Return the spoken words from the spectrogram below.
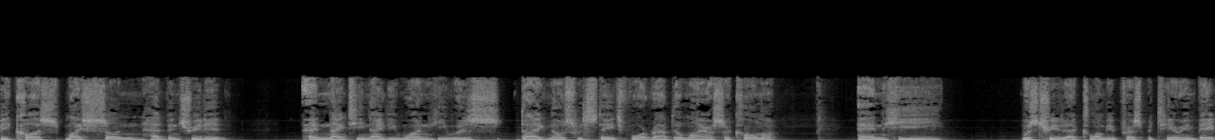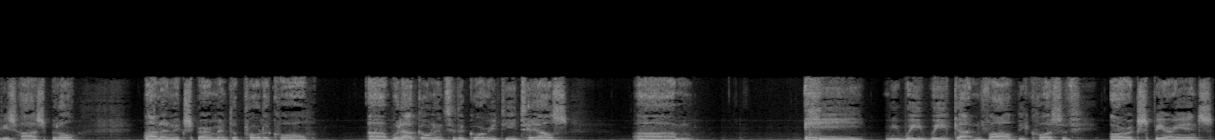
because my son had been treated in 1991. He was diagnosed with stage four rhabdomyosarcoma, and he was treated at Columbia Presbyterian Babies Hospital on an experimental protocol. Uh, without going into the gory details, um, he we, we got involved because of our experience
